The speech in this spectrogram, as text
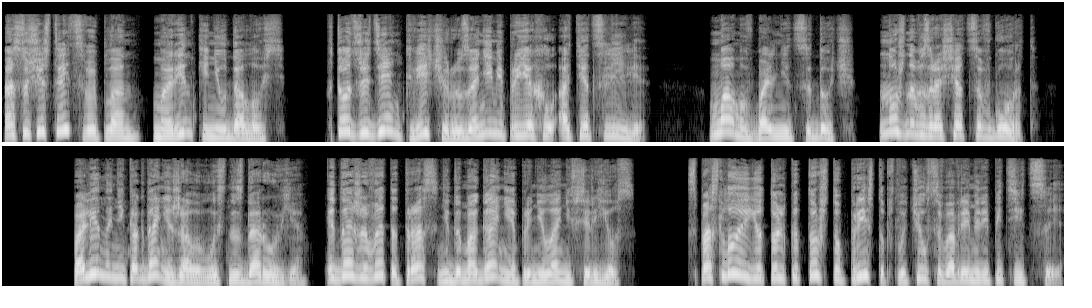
Осуществить свой план Маринке не удалось. В тот же день к вечеру за ними приехал отец Лили. «Мама в больнице, дочь. Нужно возвращаться в город». Полина никогда не жаловалась на здоровье, и даже в этот раз недомогание приняла не всерьез. Спасло ее только то, что приступ случился во время репетиции.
